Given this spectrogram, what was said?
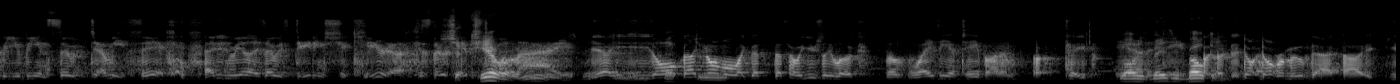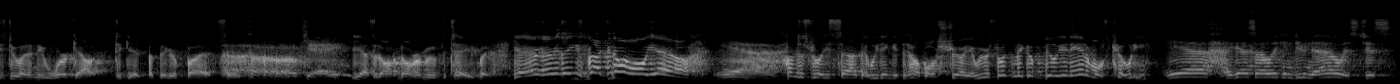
I don't remember you being so dummy thick. I didn't realize I was dating Shakira, because those hips Shakira. don't lie. Yeah, he, he's all back dude. normal. Like that. That's how he usually looks. Well, why does he have tape on him? Uh, tape. Well, Yeah, he's basically tape. broken. Uh, don't don't remove that. Uh, he's doing a new workout to get a bigger butt. So Oh, okay. yeah, so don't don't remove the tape. But yeah, everything's back to normal. Yeah. Yeah. I'm just really sad that we didn't get to help Australia. We were supposed to make a billion animals, Cody. Yeah, I guess all we can do now is just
